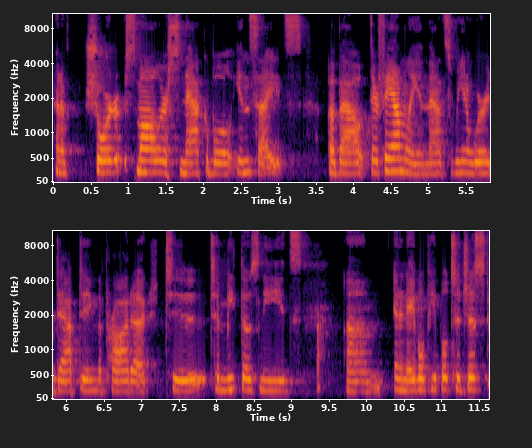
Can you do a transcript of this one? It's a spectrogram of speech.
kind of shorter smaller snackable insights about their family. And that's you know we're adapting the product to to meet those needs um, and enable people to just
